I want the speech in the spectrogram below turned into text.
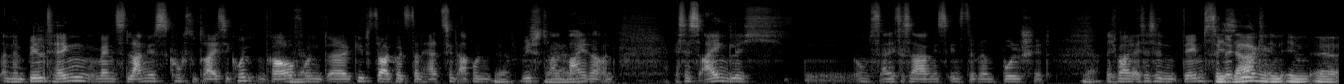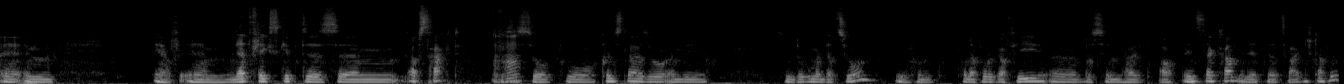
an einem Bild hängen, wenn es lang ist, guckst du drei Sekunden drauf Ja. und äh, gibst da kurz dein Herzchen ab und Ja. wischst halt ja. weiter. Und es ist eigentlich, um es ehrlich zu sagen, ist Instagram Bullshit. Ich meine, es ist in dem Sinne sagen, gut. in, in, äh, äh, im, auf ähm, Netflix gibt es ähm, Abstrakt. Das Mhm. ist so, wo Künstler so irgendwie so eine Dokumentation über von, von der Fotografie äh, bis hin halt auch Instagram, in der, in der zweiten Staffel.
